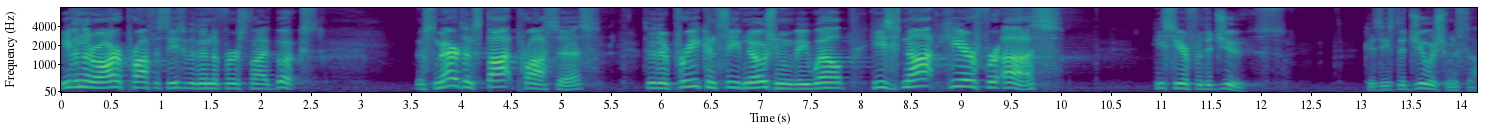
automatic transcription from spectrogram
even though there are prophecies within the first five books. The Samaritans' thought process, through their preconceived notion, would be well, he's not here for us, he's here for the Jews, because he's the Jewish Messiah.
